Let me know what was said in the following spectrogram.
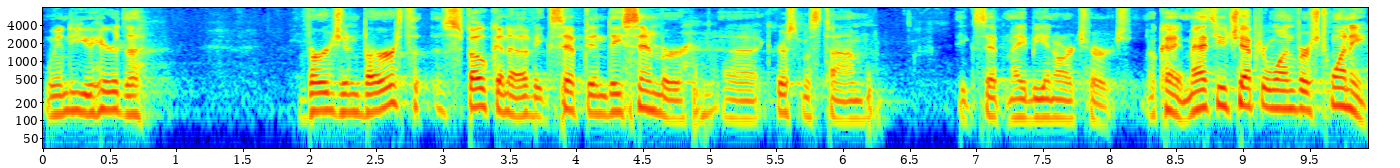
When do you hear the virgin birth spoken of except in December, uh, Christmas time, except maybe in our church? Okay, Matthew chapter 1, verse 20.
